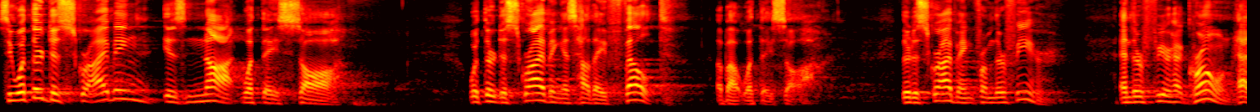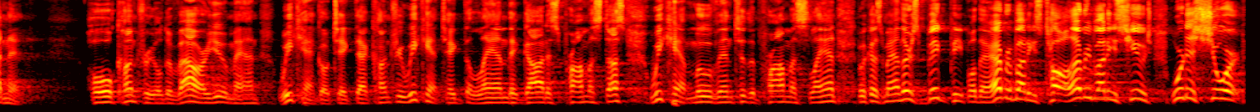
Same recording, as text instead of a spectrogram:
See, what they're describing is not what they saw. What they're describing is how they felt about what they saw. They're describing from their fear. And their fear had grown, hadn't it? Whole country will devour you, man. We can't go take that country. We can't take the land that God has promised us. We can't move into the promised land because, man, there's big people there. Everybody's tall, everybody's huge. We're just short.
